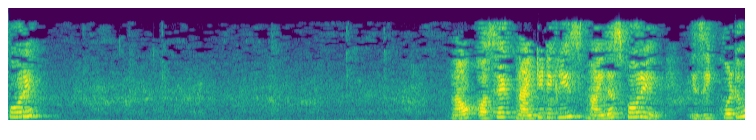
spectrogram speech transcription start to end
4a. Now cosec 90 degrees minus 4a is equal to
